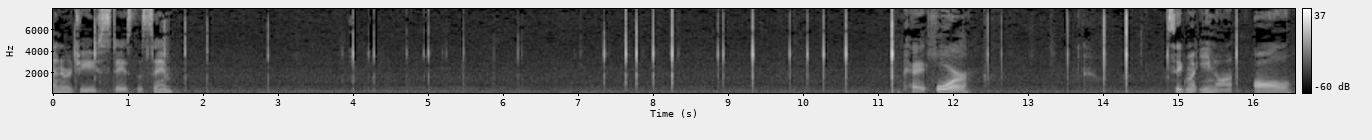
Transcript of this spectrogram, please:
energy stays the same. Okay, or sigma E naught, all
